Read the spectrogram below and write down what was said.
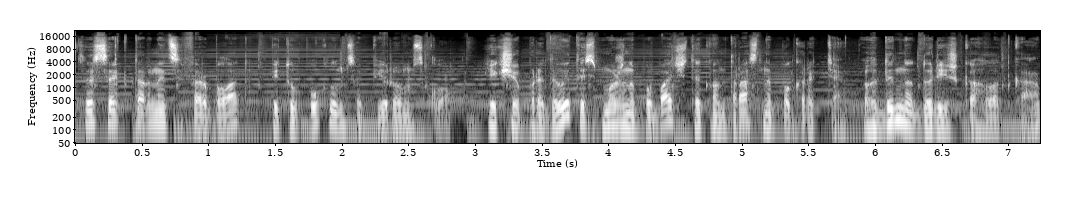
це секторний циферблат під упуклим сапіровим склом. Якщо придивитись, можна побачити контрастне покриття. Годинна доріжка гладка,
